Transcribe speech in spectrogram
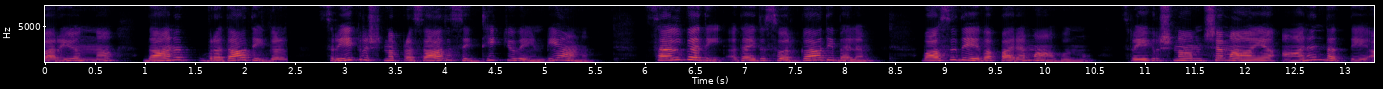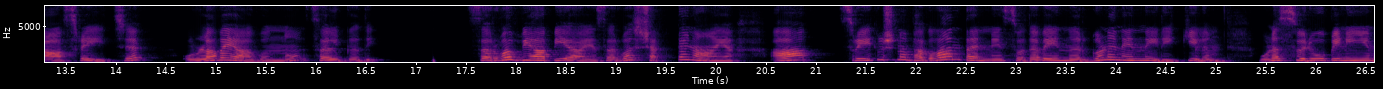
പറയുന്ന ദാനവ്രതാദികൾ ശ്രീകൃഷ്ണ പ്രസാദ സിദ്ധിക്കു വേണ്ടിയാണ് സൽഗതി അതായത് സ്വർഗാദി ബലം വാസുദേവ പരമാകുന്നു ശ്രീകൃഷ്ണാംശമായ ആനന്ദത്തെ ആശ്രയിച്ച് ഉള്ളവയാകുന്നു സൽഗതി. സർവവ്യാപിയായ സർവശക്തനായ ആ ശ്രീകൃഷ്ണ ഭഗവാൻ തന്നെ സ്വതവേ നിർഗുണനെന്നിരിക്കലും ഗുണസ്വരൂപിണിയും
